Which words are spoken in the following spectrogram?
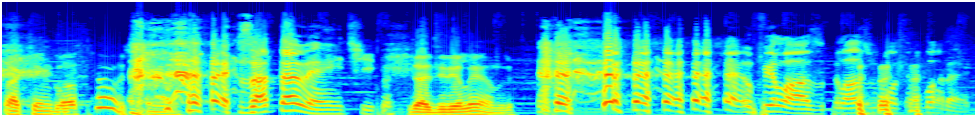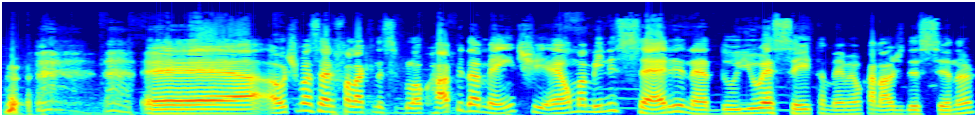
Pra quem gosta, é ótimo. né? Exatamente. Já diria Leandro. o filósofo, filósofo contemporâneo. É, a última série a falar aqui nesse bloco rapidamente é uma minissérie, né, do USA também, meu canal de The Sinner,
